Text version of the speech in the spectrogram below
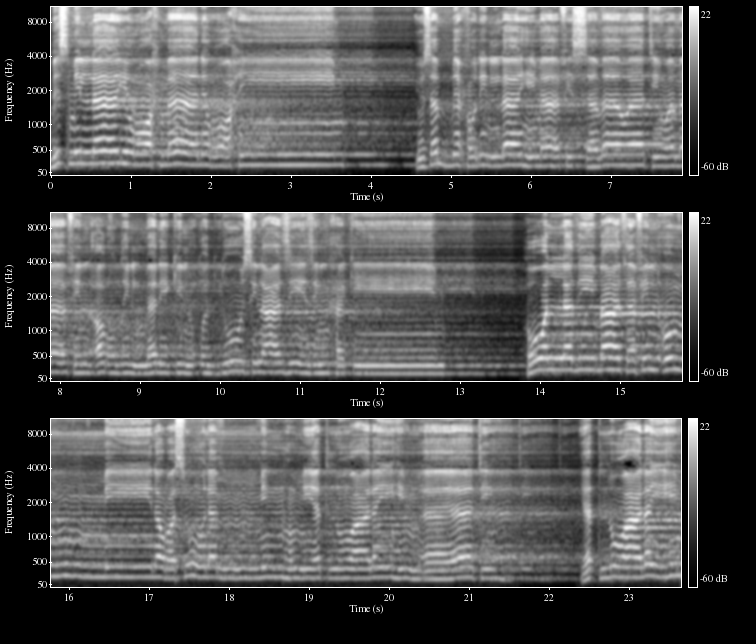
بسم الله الرحمن الرحيم. يسبح لله ما في السماوات وما في الأرض الملك القدوس العزيز الحكيم. هو الذي بعث في الأمين رسولا منهم يتلو عليهم آياته يتلو عليهم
